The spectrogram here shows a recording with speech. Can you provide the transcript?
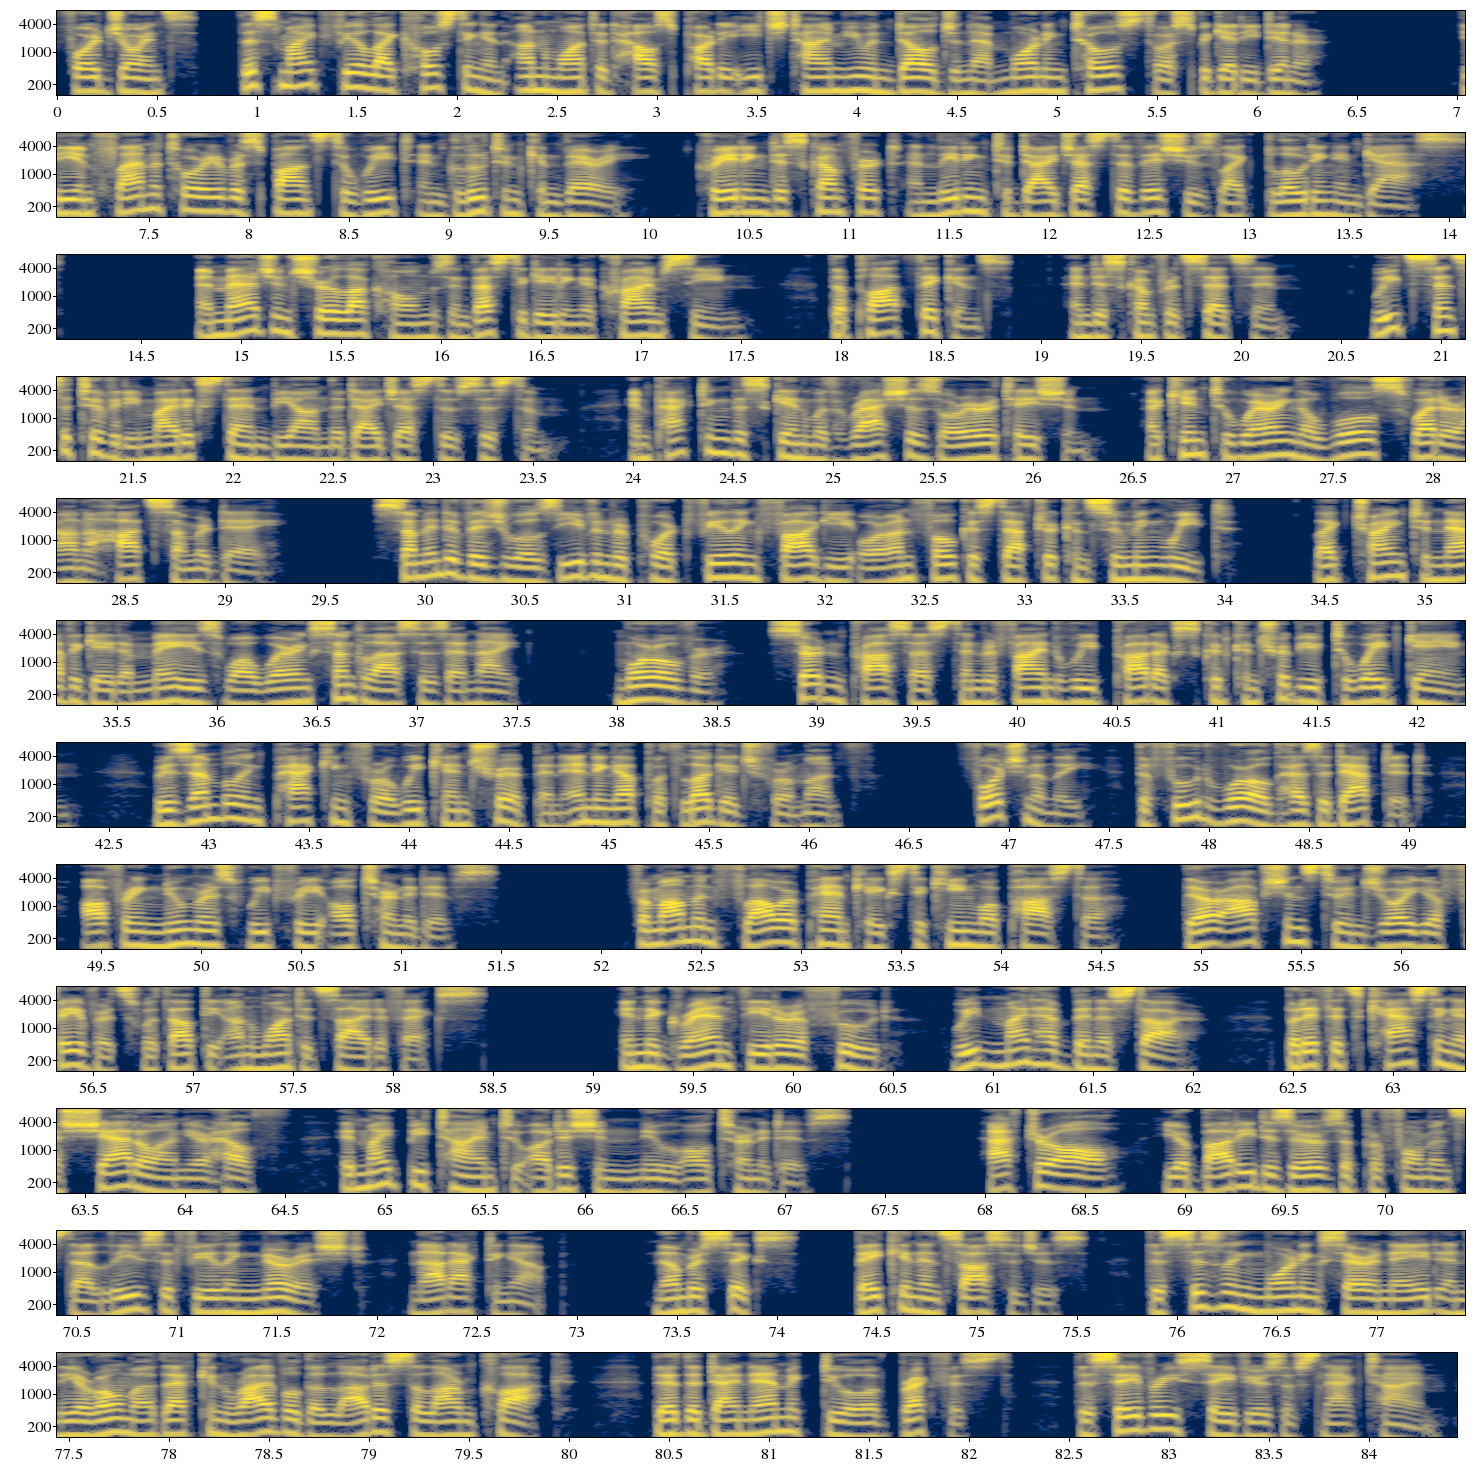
For joints, this might feel like hosting an unwanted house party each time you indulge in that morning toast or spaghetti dinner. The inflammatory response to wheat and gluten can vary, creating discomfort and leading to digestive issues like bloating and gas. Imagine Sherlock Holmes investigating a crime scene. The plot thickens, and discomfort sets in. Wheat sensitivity might extend beyond the digestive system, impacting the skin with rashes or irritation, akin to wearing a wool sweater on a hot summer day. Some individuals even report feeling foggy or unfocused after consuming wheat, like trying to navigate a maze while wearing sunglasses at night. Moreover, certain processed and refined wheat products could contribute to weight gain, resembling packing for a weekend trip and ending up with luggage for a month. Fortunately, the food world has adapted, offering numerous wheat free alternatives. From almond flour pancakes to quinoa pasta, there are options to enjoy your favorites without the unwanted side effects. In the grand theater of food, wheat might have been a star, but if it's casting a shadow on your health, it might be time to audition new alternatives. After all, your body deserves a performance that leaves it feeling nourished, not acting up. Number 6. Bacon and sausages, the sizzling morning serenade and the aroma that can rival the loudest alarm clock. They're the dynamic duo of breakfast, the savory saviors of snack time.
